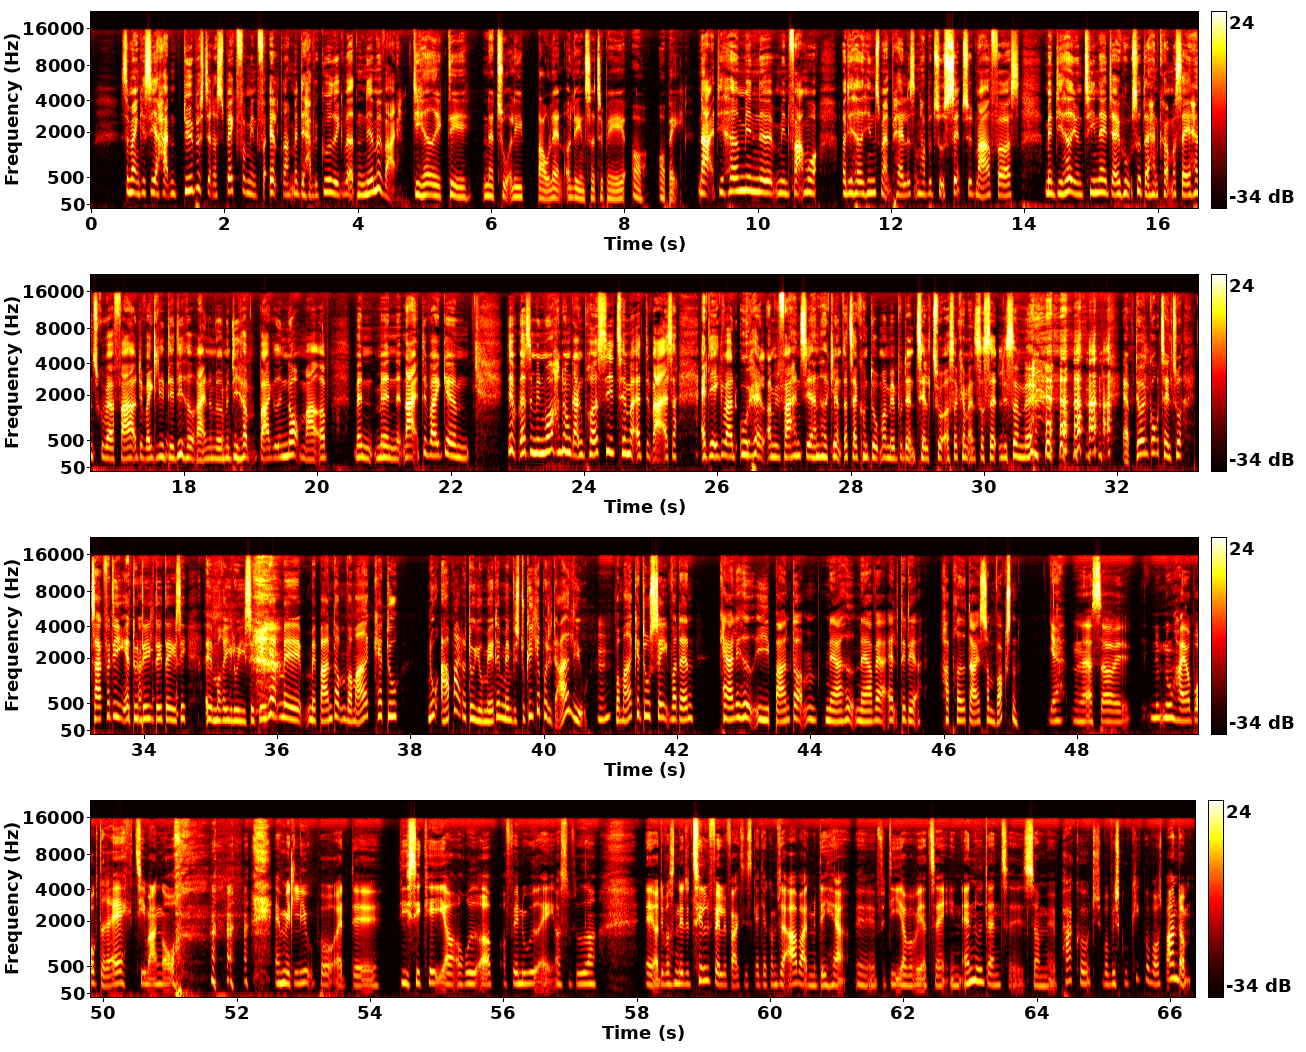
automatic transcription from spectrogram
Så man kan sige, at jeg har den dybeste respekt for mine forældre, men det har ved Gud ikke været den nemme vej. De havde ikke det naturlige bagland at læne sig tilbage og opad. Nej, de havde min, øh, min farmor, og de havde hendes mand Palle, som har betydet sindssygt meget for os. Men de havde jo en teenager i huset, da han kom og sagde, at han skulle være far, og det var ikke lige det, de havde regnet med, men de har bakket enormt meget op. Men, men nej, det var ikke... Øh, det, altså, min mor har nogle gange prøvet at sige til mig, at det, var, altså, at det ikke var et uheld, og min far han siger, at han havde glemt at tage kondomer med på den teltur, og så kan man så selv ligesom... Øh... ja, det var en god teltur. Tak fordi, at du delte det, Daisy. Øh, Marie-Louise, det her med, med barndommen, hvor meget kan du nu arbejder du jo med det, men hvis du kigger på dit eget liv, mm. hvor meget kan du se, hvordan kærlighed i barndommen, nærhed, nærvær, alt det der, har præget dig som voksen? Ja, men altså, øh, nu, nu har jeg jo brugt rigtig mange år af mit liv på at øh, dissekere og rydde op og finde ud af og så videre. Øh, og det var sådan lidt et tilfælde faktisk, at jeg kom til at arbejde med det her, øh, fordi jeg var ved at tage en anden uddannelse som øh, parcoach, hvor vi skulle kigge på vores barndom.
